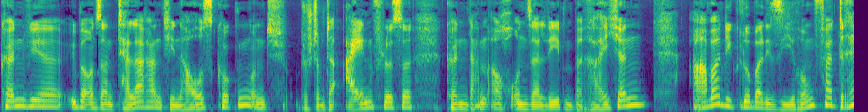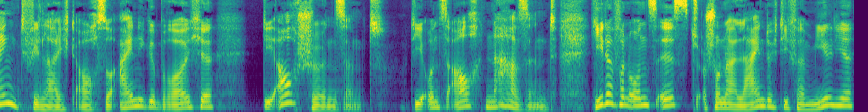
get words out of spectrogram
können wir über unseren Tellerrand hinausgucken und bestimmte Einflüsse können dann auch unser Leben bereichern. Aber die Globalisierung verdrängt vielleicht auch so einige Bräuche, die auch schön sind die uns auch nah sind. Jeder von uns ist, schon allein durch die Familie,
